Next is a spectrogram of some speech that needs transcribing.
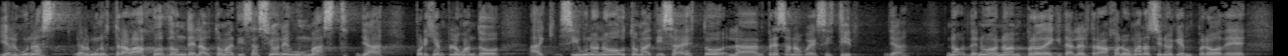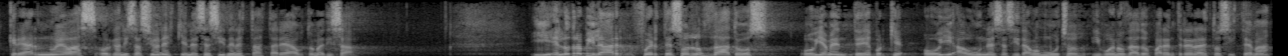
y algunas, algunos trabajos donde la automatización es un must. ¿ya? Por ejemplo, cuando hay, si uno no automatiza esto, la empresa no puede existir. ¿ya? No, de nuevo, no en pro de quitarle el trabajo a los humanos, sino que en pro de crear nuevas organizaciones que necesiten estas tareas automatizadas. Y el otro pilar fuerte son los datos, obviamente, porque hoy aún necesitamos muchos y buenos datos para entrenar estos sistemas.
